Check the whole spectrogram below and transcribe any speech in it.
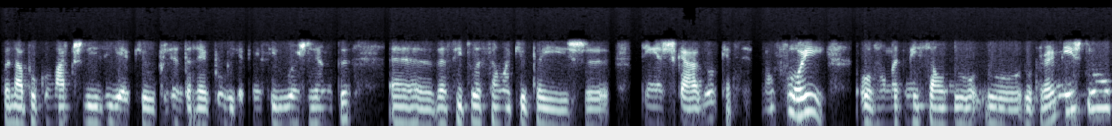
Quando há pouco o Marcos dizia que o Presidente da República tinha sido o agente uh, da situação a que o país uh, tinha chegado, quer dizer, não foi. Houve uma demissão do, do, do Primeiro-Ministro,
